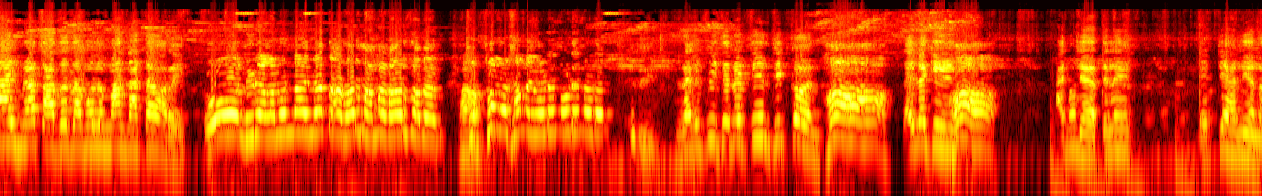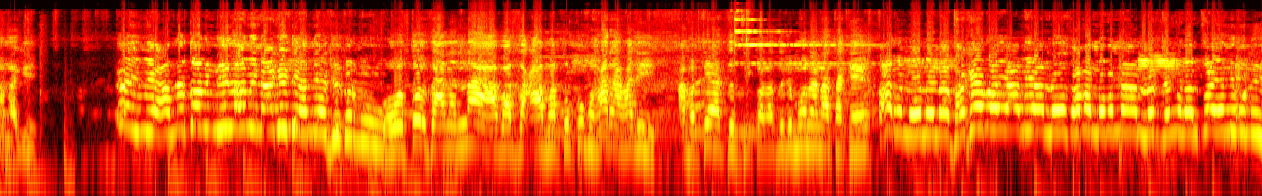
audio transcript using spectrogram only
নাই না তাদের যাব হইলে মান্না টাওয়ারে ও নিরালামোর নাই না তারপর মান্নাডাওয়ার যাবেন। হ্যাঁ। সব সমস্যা নাই ওড়েন ওড়েন ওড়েন। তাহলে পিছনে তিন সিট কোন হ্যাঁ হ্যাঁ তাই নাকি? আচ্ছা তাহলে এটা নিয়ে না নাকি? এই মেয়ে আপনার তো আমি নিলামই না আগে নিয়ে কি করব? ও তো জানেন না আবার আমার তো খুব হারাহারি। আমার টেয়া তো কলা যদি মনে না থাকে। আরে মনে না থাকে ভাই আমি আপনার যাবার নেবেন না আপনার জন্য আমি চাই নিবনি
